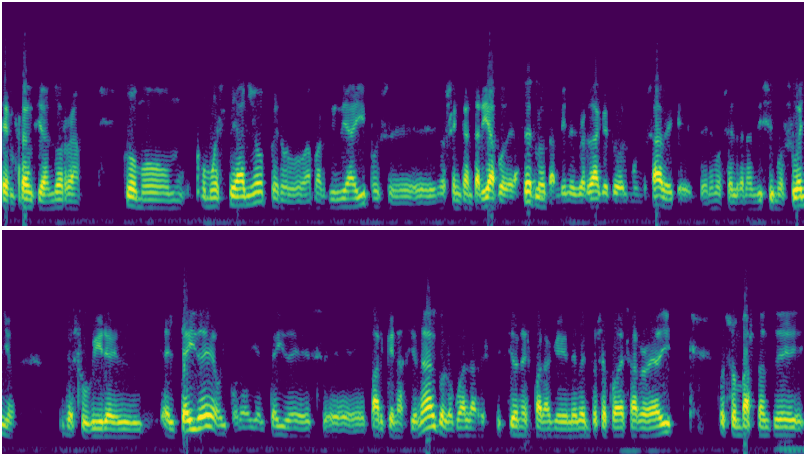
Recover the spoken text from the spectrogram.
en Francia, Andorra, como, como este año, pero a partir de ahí pues eh, nos encantaría poder hacerlo. También es verdad que todo el mundo sabe que tenemos el grandísimo sueño de subir el, el Teide. Hoy por hoy el Teide es eh, parque nacional, con lo cual las restricciones para que el evento se pueda desarrollar ahí pues son bastante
